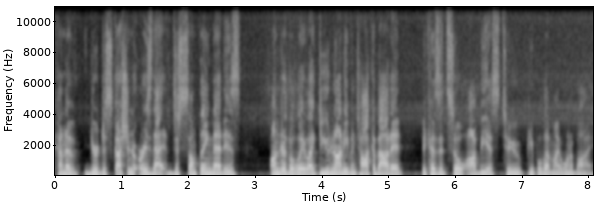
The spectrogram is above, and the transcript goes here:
kind of your discussion or is that just something that is under the layer? Like, do you not even talk about it because it's so obvious to people that might want to buy?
